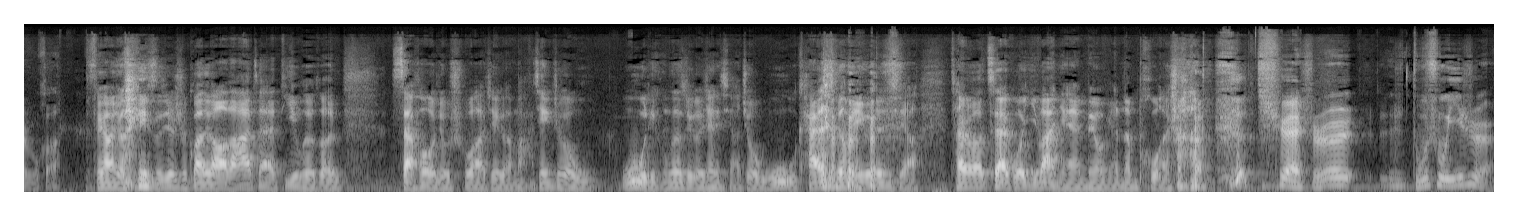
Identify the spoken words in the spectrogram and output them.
如何。非常有意思，就是瓜迪奥拉在第一回合赛后就说啊：“这个马竞这个五五五零的这个阵型，就五五开的这么一个阵型，他说再过一万年没有人能破，是吧？”确实独树一帜，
